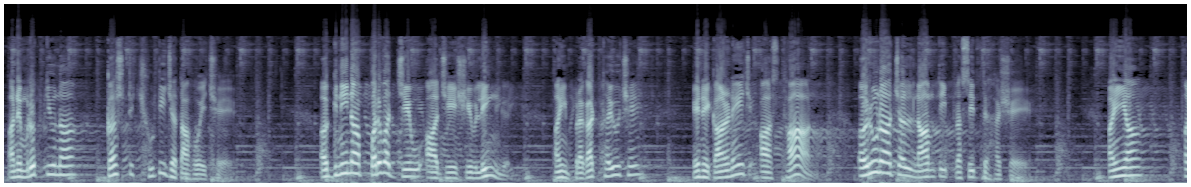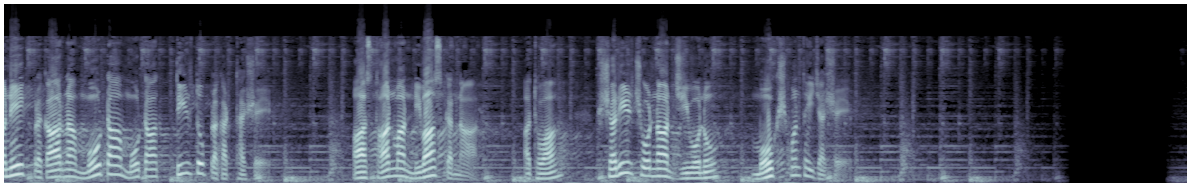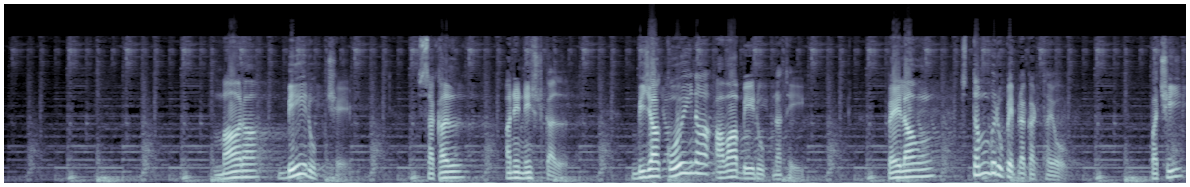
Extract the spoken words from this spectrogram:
અને મૃત્યુના કષ્ટ છૂટી જતા હોય છે. અગ્નિના પર્વત જેવું આ જે શિવલિંગ અહીં પ્રગટ થયું છે, એને કારણે જ આ સ્થાન અરુણાચલ નામથી પ્રસિદ્ધ હશે. અહીંયા અનેક પ્રકારના મોટા મોટા તીર્થો પ્રકટ થશે. આ સ્થાનમાં નિવાસ કરનાર અથવા શરીર છોડનાર જીવોનો મોક્ષ પણ થઈ જશે. મારા બે રૂપ છે. સકલ અને નિષ્કલ. બીજા કોઈના આવા બે રૂપ નથી. પહેલા હું સ્તંભ રૂપે પ્રકટ થયો. પછી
